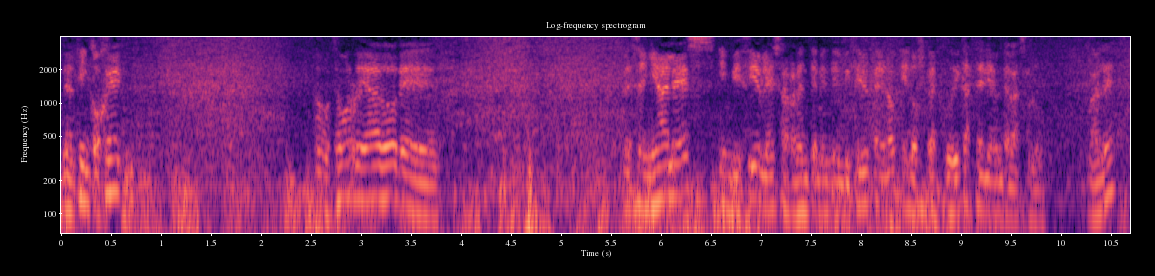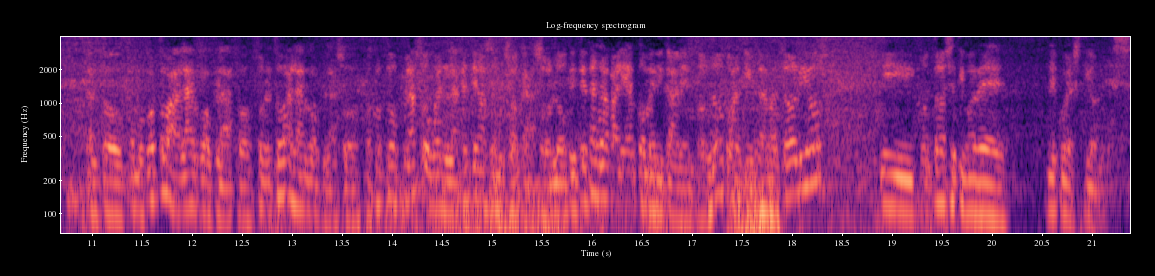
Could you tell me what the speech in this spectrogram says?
del 5G. Vamos, estamos rodeados de, de señales invisibles, aparentemente invisibles, pero que nos perjudica seriamente la salud. ¿Vale? Tanto como corto a largo plazo, sobre todo a largo plazo. A corto plazo, bueno, la gente no hace mucho caso. Lo que intentan apalear con medicamentos, ¿no? Con antiinflamatorios y con todo ese tipo de, de cuestiones.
